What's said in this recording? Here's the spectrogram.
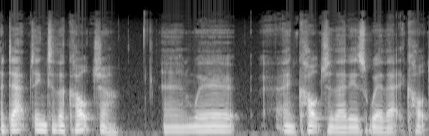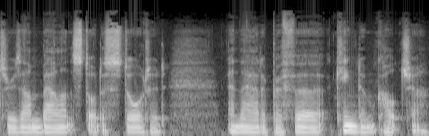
adapting to the culture, and where and culture that is where that culture is unbalanced or distorted, and they are to prefer kingdom culture.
